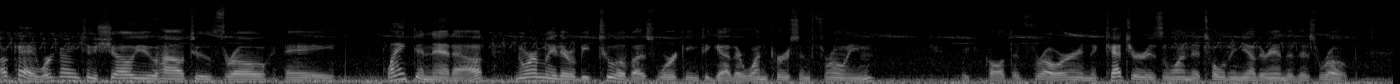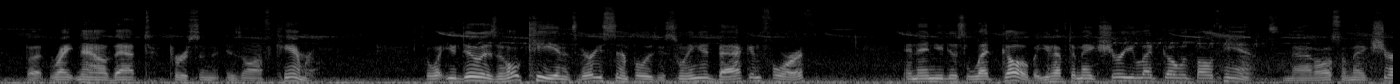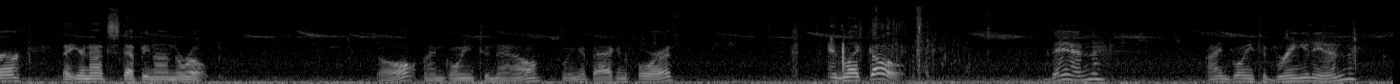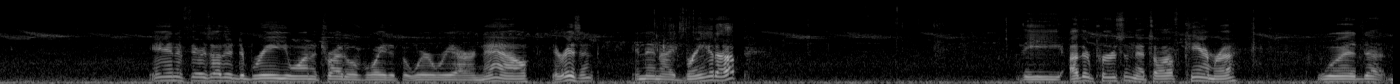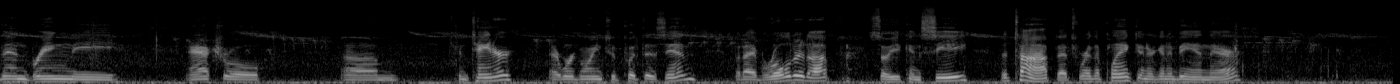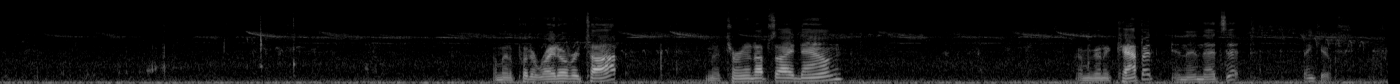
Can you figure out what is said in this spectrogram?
Okay, we're going to show you how to throw a plankton net out. Normally there would be two of us working together, one person throwing. We could call it the thrower, and the catcher is the one that's holding the other end of this rope. But right now that person is off camera. So what you do is the whole key, and it's very simple, is you swing it back and forth, and then you just let go. But you have to make sure you let go with both hands. And that also makes sure that you're not stepping on the rope. So I'm going to now swing it back and forth and let go. Then I'm going to bring it in. And if there's other debris, you want to try to avoid it, but where we are now, there isn't. And then I bring it up. The other person that's off camera would uh, then bring the actual um, container that we're going to put this in but I've rolled it up so you can see the top. That's where the plankton are going to be in there. I'm going to put it right over top. I'm going to turn it upside down. I'm going to cap it and then that's it. Thank you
